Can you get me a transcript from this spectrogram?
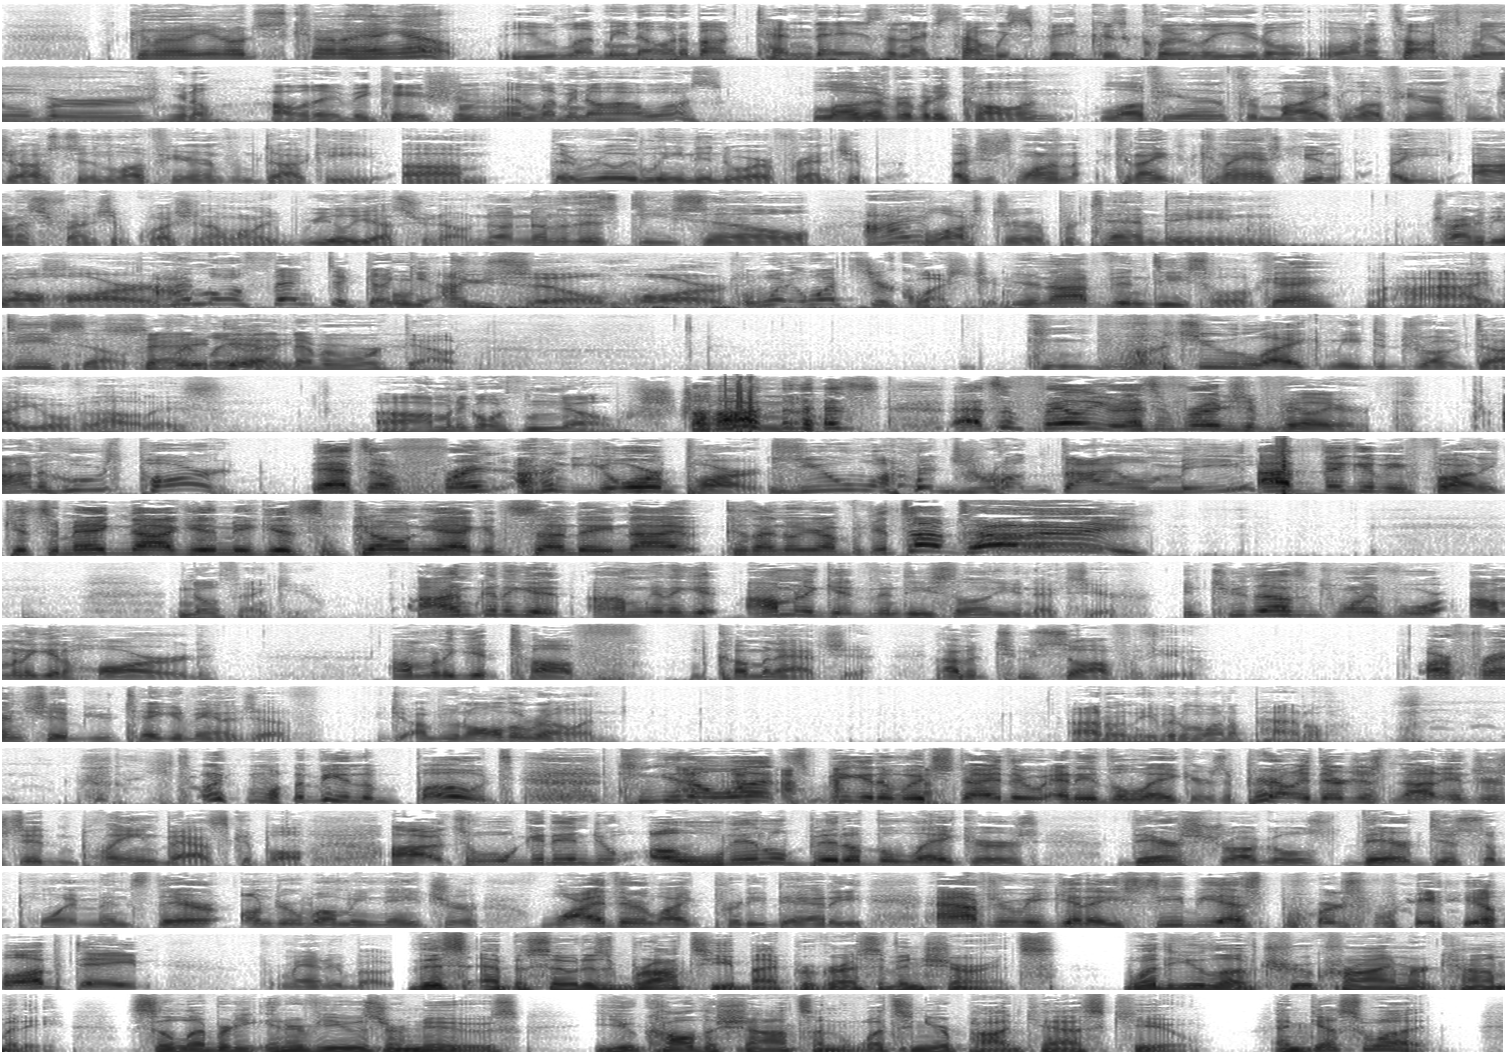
Gonna you know just kind of hang out. You let me know in about 10 days the next time we speak because clearly you don't want to talk to me over, you know, holiday vacation and let me know how it was. Love everybody calling. Love hearing from Mike. Love hearing from Justin. Love hearing from Ducky. Um, they really leaned into our friendship. I just want to. Can I? Can I ask you an a honest friendship question? I want a real yes or no. no none of this D-Cell, I- bluster, pretending. trying to be all hard. I'm authentic. I, oh, I, Diesel, I'm hard. What, what's your question? You're not Vin Diesel, okay? I, Diesel. Sadly, that never worked out. Would you like me to drunk dial you over the holidays? Uh, I'm going to go with no. Strong no. that's that's a failure. That's a friendship failure. On whose part? That's a friend on your part. You want to drunk dial me? I think it'd be funny. Get some eggnog in me, get some cognac it's Sunday night because I know you're on. Get some Tony. No, thank you. I'm gonna get. I'm gonna get. I'm gonna get Vin Diesel on you next year. In 2024, I'm gonna get hard. I'm gonna get tough. I'm coming at you. I've been too soft with you. Our friendship, you take advantage of. I'm doing all the rowing. I don't even want to paddle. You don't even want to be in the boat. You know what? Speaking of which, neither any of the Lakers. Apparently, they're just not interested in playing basketball. Uh, so we'll get into a little bit of the Lakers, their struggles, their disappointments, their underwhelming nature, why they're like Pretty Daddy, after we get a CBS Sports Radio update from Andrew Bogut. This episode is brought to you by Progressive Insurance. Whether you love true crime or comedy, celebrity interviews or news, you call the shots on what's in your podcast queue. And guess what?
